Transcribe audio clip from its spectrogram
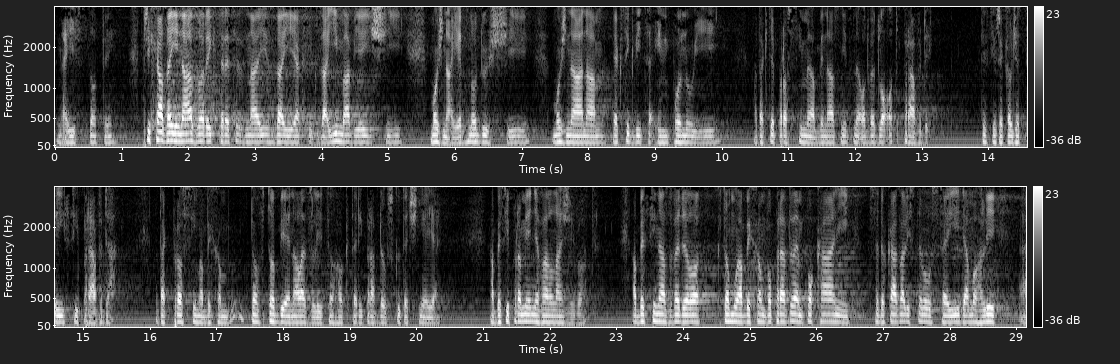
nejistoty, přicházejí názory, které se znají, zdají jaksi zajímavější, možná jednodušší, možná nám jaksi více imponují. A tak tě prosíme, aby nás nic neodvedlo od pravdy. Ty jsi řekl, že ty jsi pravda. A tak prosím, abychom to v tobě nalezli toho, který pravdou skutečně je. Aby si proměňoval na život. Aby si nás vedl k tomu, abychom v opravdovém pokání se dokázali s tebou sejít a mohli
